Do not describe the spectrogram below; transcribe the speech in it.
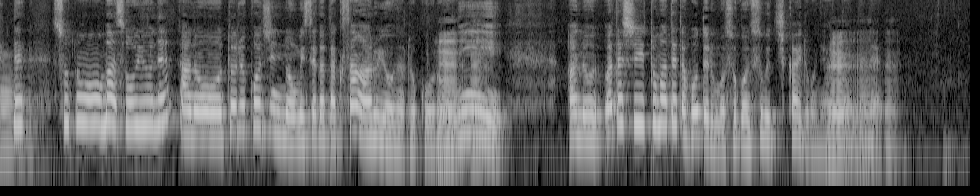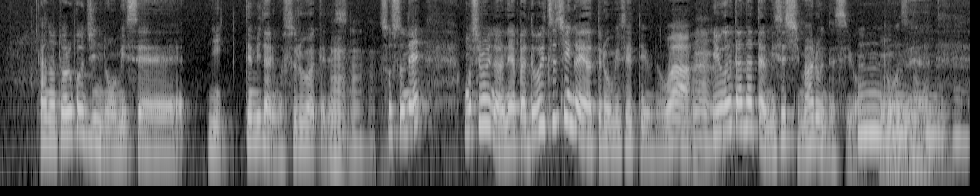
うん。でそのまあそういうねあのトルコ人のお店がたくさんあるようなところに、ええあの私泊まってたホテルもそこにすぐ近いところにあったんでね、えあのトルコ人のお店に行ってみたりもするわけです、そうするとね面白いのはねやっぱりドイツ人がやってるお店っていうのは、ええ。夕方になったら店閉まるんですよ当然。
